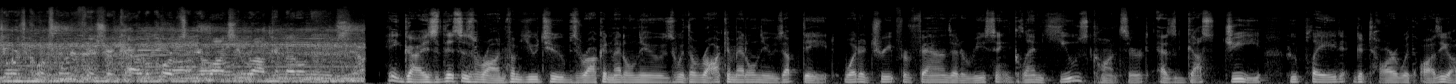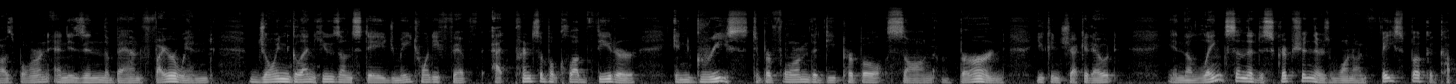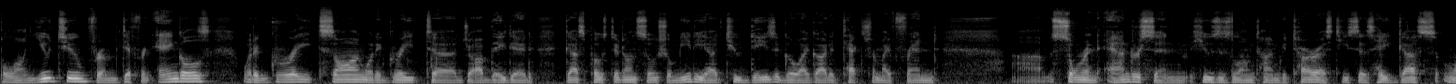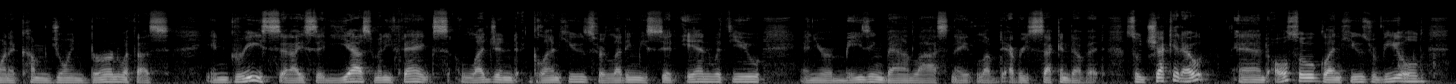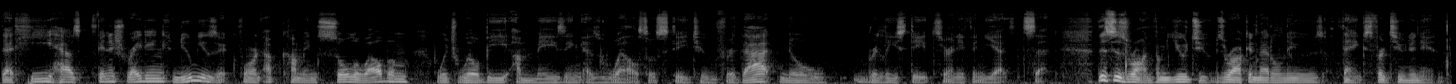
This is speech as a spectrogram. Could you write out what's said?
George Corpse Fisher, Cannibal Corpse, and you're watching Rock and Metal News. Hey guys, this is Ron from YouTube's Rock and Metal News with a Rock and Metal News update. What a treat for fans at a recent Glenn Hughes concert as Gus G, who played guitar with Ozzy Osbourne and is in the band Firewind, joined Glenn Hughes on stage May 25th at Principal Club Theatre in Greece to perform the Deep Purple song Burn. You can check it out in the links in the description. There's one on Facebook, a couple on YouTube from different angles. What a great song. What a great uh, job they did. Gus posted on social media two days ago. I got a text from my friend. Um, Søren Andersen, Hughes' longtime guitarist, he says, Hey, Gus, want to come join Burn with us in Greece? And I said, Yes, many thanks, legend Glenn Hughes, for letting me sit in with you and your amazing band last night. Loved every second of it. So check it out. And also, Glenn Hughes revealed that he has finished writing new music for an upcoming solo album, which will be amazing as well. So stay tuned for that. No release dates or anything yet set. This is Ron from YouTube's Rock and Metal News. Thanks for tuning in.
